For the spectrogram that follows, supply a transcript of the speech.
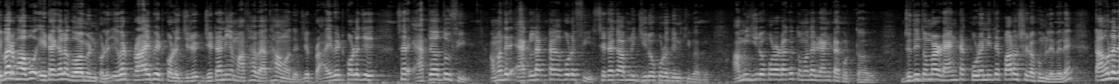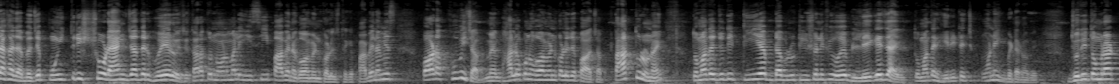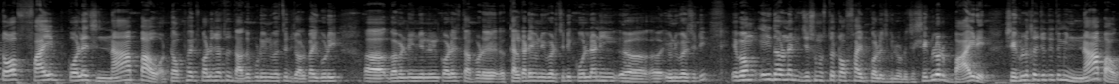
এবার ভাবো এটা গেল গভর্নমেন্ট কলেজ এবার প্রাইভেট কলেজ যেটা নিয়ে মাথা ব্যথা আমাদের, যে প্রাইভেট কলেজে স্যার এত এত ফি আমাদের এক লাখ টাকা করে ফি সেটাকে আপনি জিরো করে দিন কীভাবে? আমি জিরো করার আগে তোমাদের র্যাঙ্কটা করতে হবে। যদি তোমরা র্যাঙ্কটা করে নিতে পারো সেরকম লেভেলে তাহলে দেখা যাবে যে পঁয়ত্রিশশো র্যাঙ্ক যাদের হয়ে রয়েছে, তারা তো নর্মালি ইসি পাবে না গভর্নমেন্ট কলেজ থেকে। পাবে না মিনস পাওয়াটা খুবই চাপ মানে ভালো কোনো গভর্নমেন্ট কলেজে পাওয়া চাপ। তার তুলনায় তোমাদের যদি টিএফডাব্লিউ টিউশন ফি ওয়েব লেগে যায়, তোমাদের হেরিটেজ অনেক বেটার হবে। যদি তোমরা টপ ফাইভ কলেজ না পাও টপ ফাইভ কলেজ অর্থাৎ Jadavpur university Jalpaiguri government engineering college তারপরে ক্যালকাটা ইউনিভার্সিটি কল্যাণী ইউনিভার্সিটি এবং এই ধরনের যে সমস্ত টপ ফাইভ কলেজগুলো রয়েছে, সেগুলোর বাইরে, সেগুলোতে যদি তুমি না পাও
